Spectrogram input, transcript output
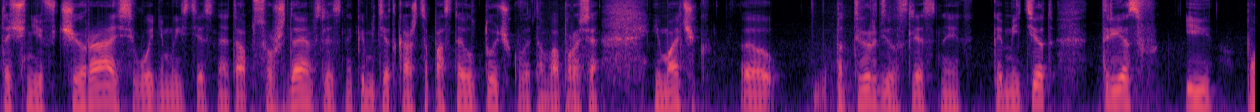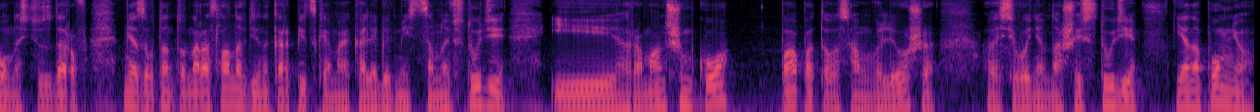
точнее вчера, сегодня мы, естественно, это обсуждаем, Следственный комитет, кажется, поставил точку в этом вопросе. И мальчик э, подтвердил Следственный комитет трезв и полностью здоров. Меня зовут Антон Арасланов, Дина Карпицкая, моя коллега вместе со мной в студии, и Роман Шимко, папа того самого Леши, э, сегодня в нашей студии. Я напомню,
